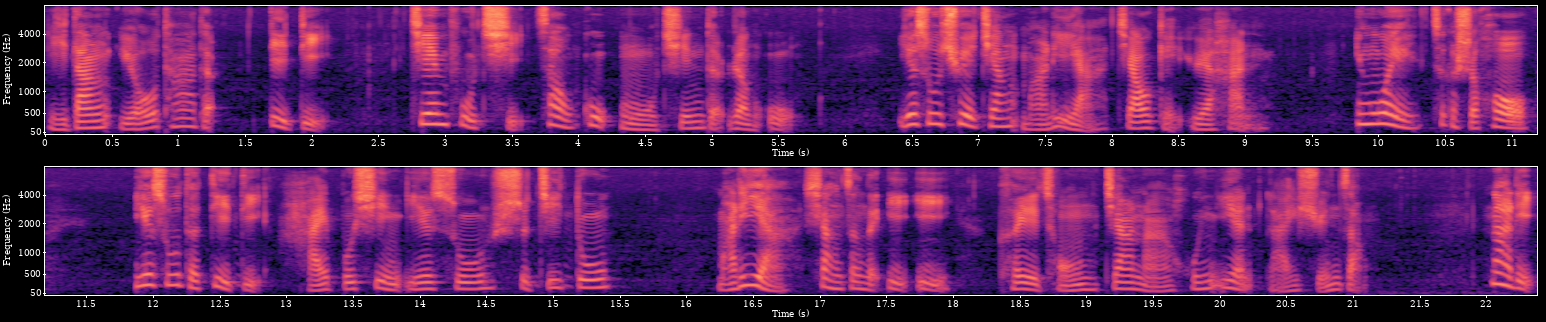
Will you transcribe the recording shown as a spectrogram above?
理当由他的弟弟肩负起照顾母亲的任务。耶稣却将玛利亚交给约翰。因为这个时候，耶稣的弟弟还不信耶稣是基督。玛利亚象征的意义，可以从迦拿婚宴来寻找。那里，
